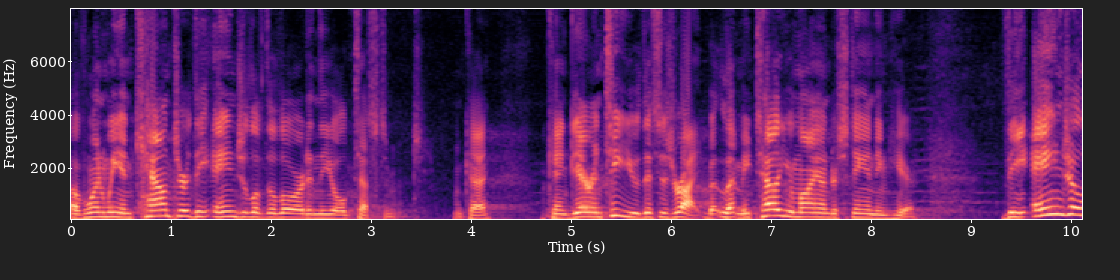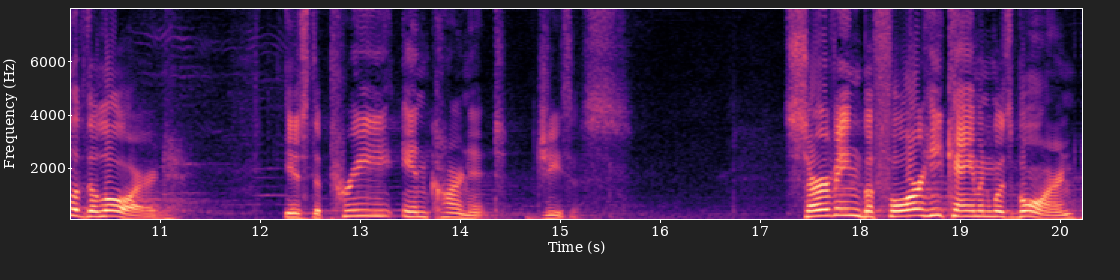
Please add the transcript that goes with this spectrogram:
of when we encounter the angel of the Lord in the Old Testament. Okay? I can't guarantee you this is right, but let me tell you my understanding here. The angel of the Lord is the pre incarnate Jesus. Serving before he came and was born,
